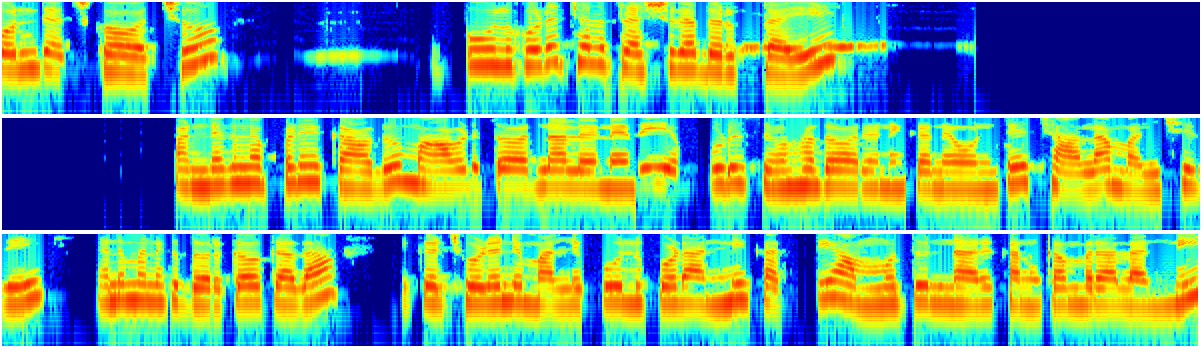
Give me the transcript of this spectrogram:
కొని తెచ్చుకోవచ్చు. పూలు కూడా చాలా ఫ్రెష్గా దొరుకుతాయి. పండగలప్పుడే కాదు మామిడి తోరణాలు అనేది ఎప్పుడు సింహధోరణికనే ఉంటే చాలా మంచిది. కానీ మనకు దొరకవు కదా. ఇక్కడ చూడండి మల్లెపూలు కూడా అన్నీ కట్టి అమ్ముతున్నారు కనకాంబరాలు అన్నీ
